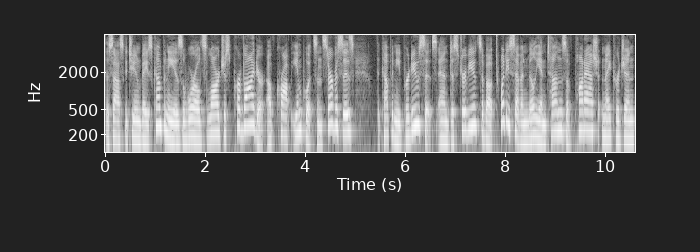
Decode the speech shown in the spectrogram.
The Saskatoon based company is the world's largest provider of crop inputs and services. The company produces and distributes about 27 million tons of potash, nitrogen,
